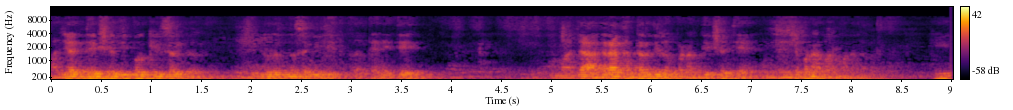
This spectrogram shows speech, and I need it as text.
माझे अध्यक्ष दीपक केसरकर सिंधुरत्न समितीत त्यांनी ते माझ्या आग्रहाखातर दिलं पण अध्यक्ष ते आहे म्हणून त्यांचे पण आभार मानायला की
